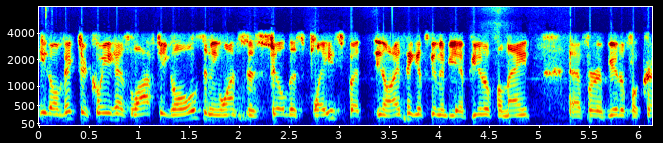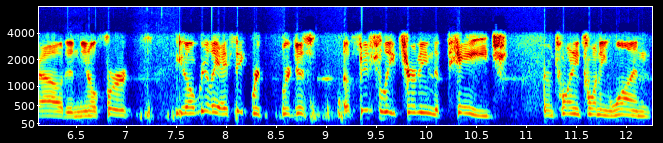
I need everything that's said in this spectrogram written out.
you know, Victor Cui has lofty goals, and he wants to fill this place. But you know, I think it's going to be a beautiful night uh, for a beautiful crowd. And you know, for you know, really, I think we're we're just officially turning the page from 2021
